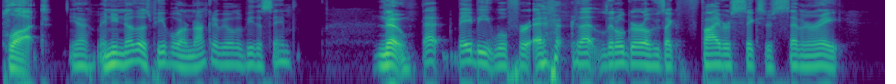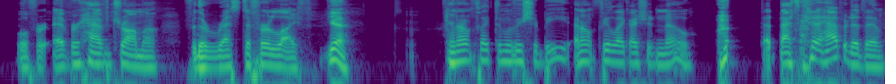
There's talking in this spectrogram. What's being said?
plot. Yeah, and you know those people are not going to be able to be the same. No, That baby will forever. That little girl who's like five or six or seven or eight will forever have trauma for the rest of her life. yeah, And I don't feel like the movie should be. I don't feel like I should know that that's going to happen to them.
